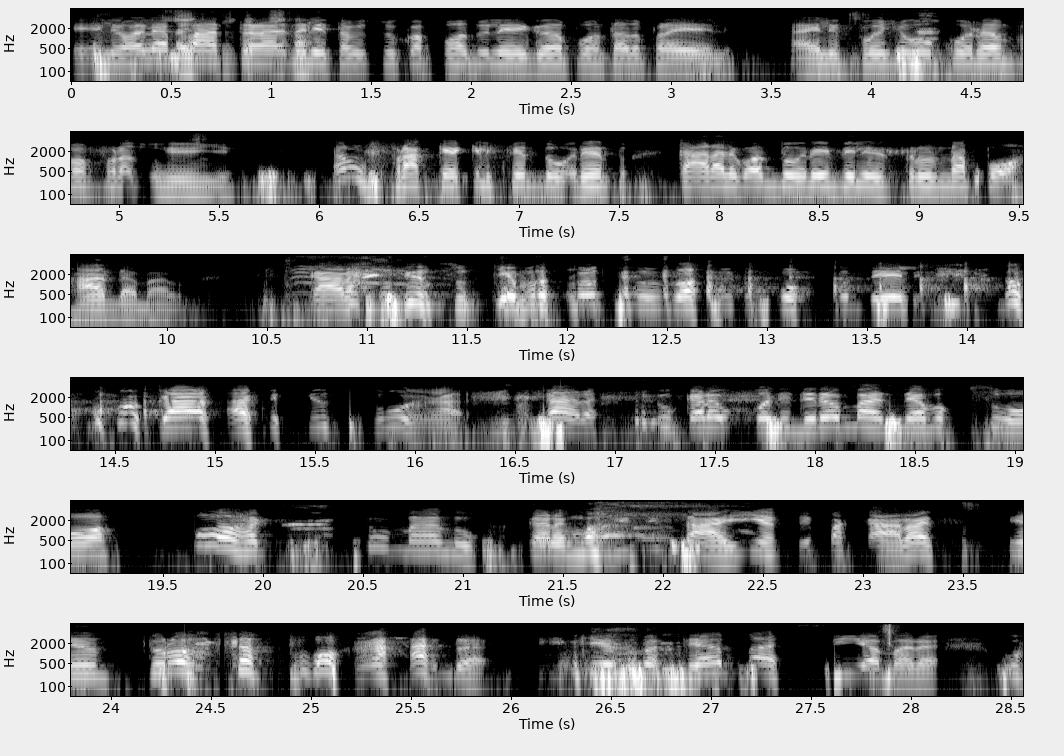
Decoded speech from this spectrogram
Ele olha Aí pra trás tá. ali, tá o Yusuke com a porra do legão apontado pra ele. Aí ele foi e jogou o Kurama pra fora do ringue. É um fraco, que é aquele fedorento. Caralho, eu adorei ver ele entrando na porrada, mano. Caralho, isso quebrou todos os ossos do corpo dele. Caralho, que surra. Cara, o cara, o poder dele é uma névoa com suor. Porra, tomar no cu. O cara com de sainha, feio pra caralho. Entrou essa porrada. Quebrou até a bacia, mano. O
